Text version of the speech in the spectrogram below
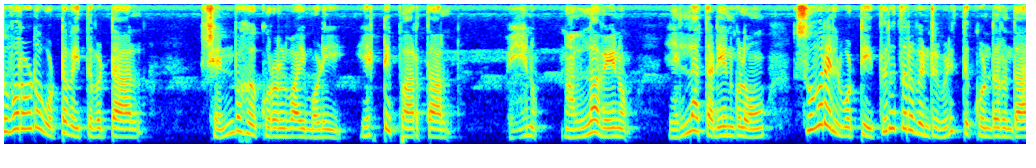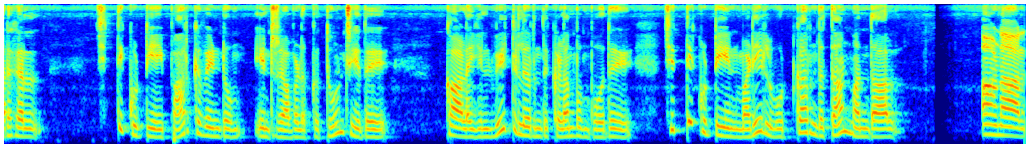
சுவரோடு ஒட்ட வைத்து விட்டாள். செண்பக குரல்வாய் மொழி எட்டி பார்த்தாள். வேணும் நல்லா வேணும். எல்லா தடியன்களும் சுவரில் ஒட்டி திரு திருவென்று விழித்து கொண்டிருந்தார்கள். சித்திக்குட்டியை பார்க்க வேண்டும் என்று அவளுக்கு தோன்றியது. காலையில் வீட்டிலிருந்து கிளம்பும்போது சித்திக்குட்டியின் மடியில் உட்கார்ந்து தான் வந்தாள். ஆனால்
